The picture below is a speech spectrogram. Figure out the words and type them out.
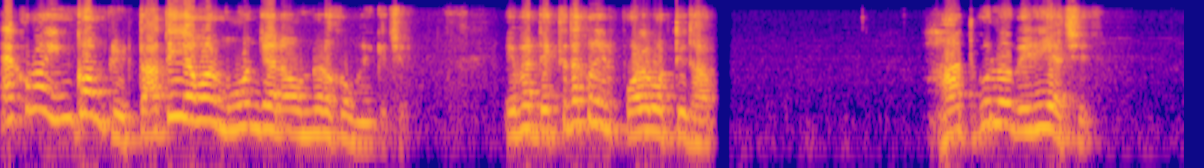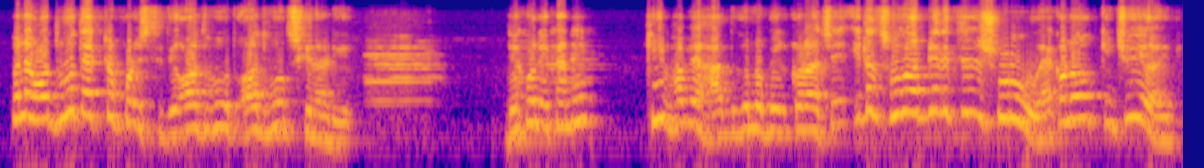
এখনও ইনকমপ্লিট তাতেই আমার মন যেন অন্যরকম হয়ে গেছে। এবার দেখতে থাকুন এর পরবর্তী ধাপ। হাতগুলো বেরিয়ে আছে। মানে অদ্ভুত একটা পরিস্থিতি, অদ্ভুত অদ্ভুত সিনারিও দেখুন এখানে কীভাবে হাতগুলো বের করা আছে। এটা শুধু আপনি দেখছেন শুরু, এখনও কিছুই হয়নি।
